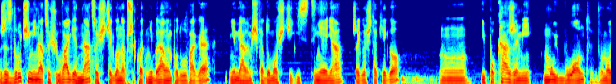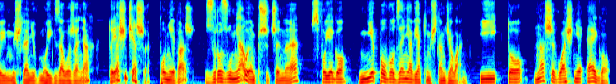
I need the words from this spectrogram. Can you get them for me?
Że zwróci mi na coś uwagę, na coś, czego na przykład nie brałem pod uwagę, nie miałem świadomości istnienia czegoś takiego mm, i pokaże mi mój błąd w moim myśleniu, w moich założeniach, to ja się cieszę, ponieważ zrozumiałem przyczynę swojego niepowodzenia w jakimś tam działaniu. I to nasze właśnie ego,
